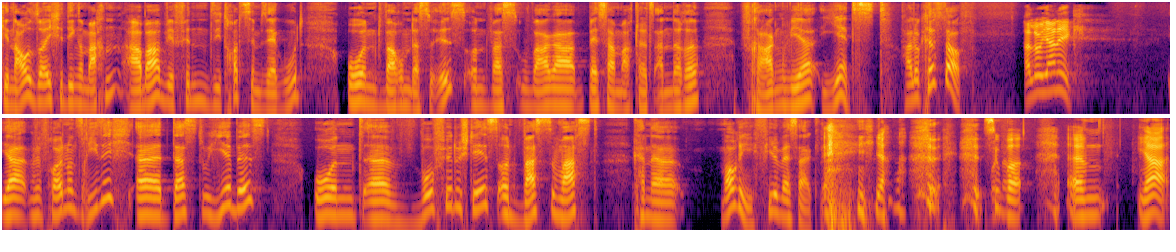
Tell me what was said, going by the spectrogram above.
genau solche Dinge machen, aber wir finden sie trotzdem sehr gut. Und warum das so ist und was Uwaga besser macht als andere, fragen wir jetzt. Hallo Christoph. Hallo Yannick. Ja, wir freuen uns riesig, äh, dass du hier bist und äh, wofür du stehst und was du machst, kann der Mori viel besser erklären. ja, super. Ähm, ja,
